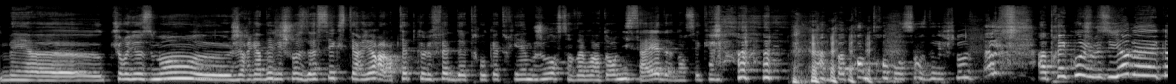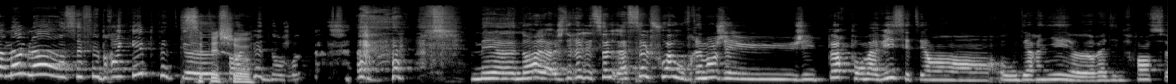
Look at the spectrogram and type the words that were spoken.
Mais euh, curieusement, euh, j'ai regardé les choses d'assez extérieures. Alors peut-être que le fait d'être au quatrième jour sans avoir dormi, ça aide dans ces cas-là à pas prendre trop conscience des choses. Après coup, je me suis dit, ah ben quand même là, on s'est fait braquer, peut-être que ça aurait pu être dangereux. Mais euh, non, je dirais les seuls, la seule fois où vraiment j'ai eu j'ai eu peur pour ma vie, c'était en au dernier euh, Red in France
